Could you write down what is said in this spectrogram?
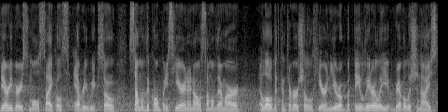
very, very small cycles every week. So some of the companies here, and I know some of them are a little bit controversial here in Europe, but they literally revolutionized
